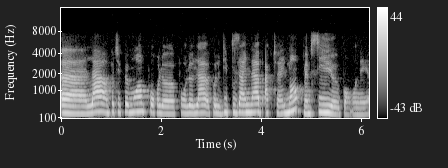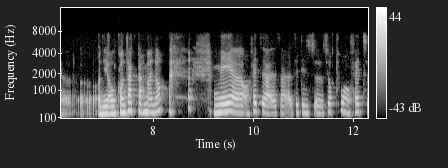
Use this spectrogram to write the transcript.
là, un petit peu moins pour le, pour le, pour le Deep Design Lab actuellement, même si euh, bon, on, est, euh, on est en contact permanent. Mais en fait, c'était surtout en fait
